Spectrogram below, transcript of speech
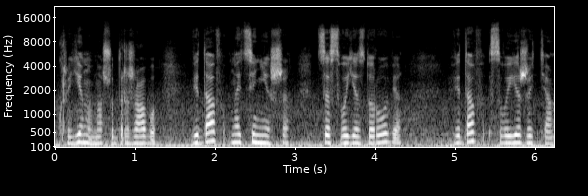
Україну, нашу державу. Віддав найцінніше це своє здоров'я, віддав своє життя.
